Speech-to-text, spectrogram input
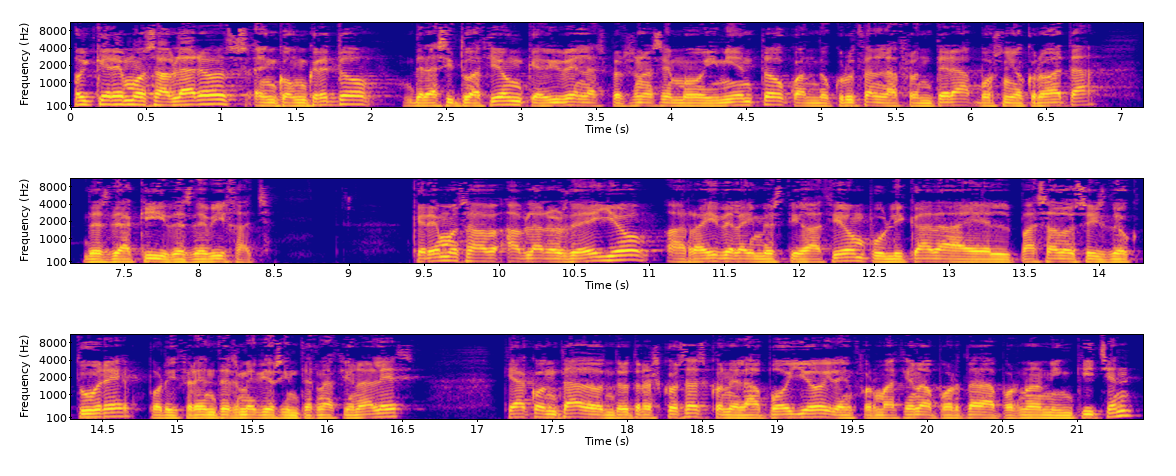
Hoy queremos hablaros en concreto de la situación que viven las personas en movimiento cuando cruzan la frontera bosnio-croata desde aquí, desde Bihać. Queremos hablaros de ello a raíz de la investigación publicada el pasado 6 de octubre por diferentes medios internacionales que ha contado, entre otras cosas, con el apoyo y la información aportada por Non Kitchen,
